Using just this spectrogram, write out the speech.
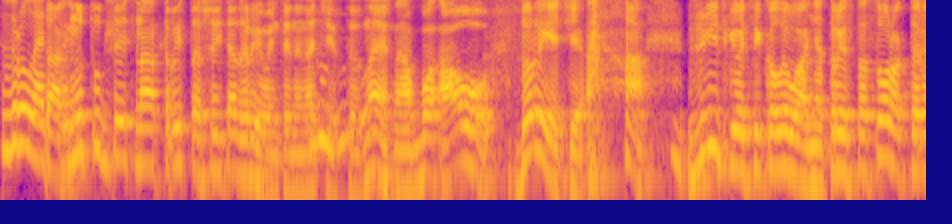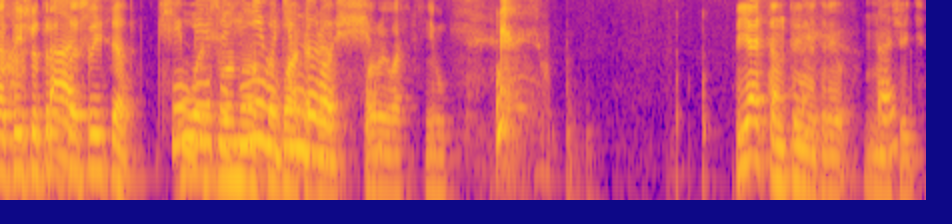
з рулеткою. Так, ну тут десь на 360 гривень ти не начистив, знаєш, або, а о, до речі, звідки оці коливання 340-1360? Чим більше снігу, тим дорожче. Порилась в снігу. 5 сантиметрів, значить,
